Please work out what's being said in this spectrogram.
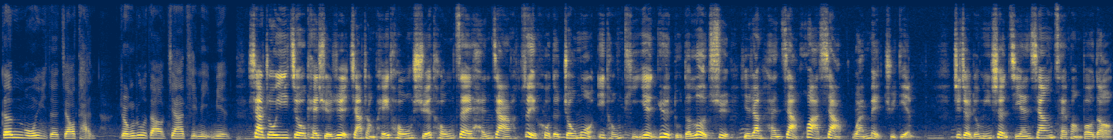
跟母语的交谈融入到家庭里面。下周一就开学日，家长陪同学童在寒假最后的周末一同体验阅读的乐趣，也让寒假画下完美句点。记者刘明胜吉安乡采访报道。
